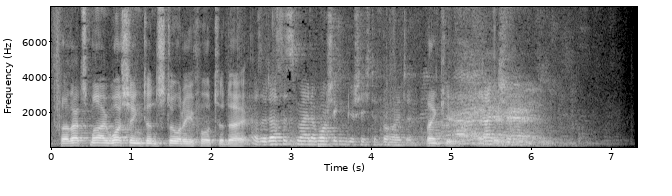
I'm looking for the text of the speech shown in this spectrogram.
So that's my Washington story for today. Also das ist meine Washington-Geschichte für heute. Thank you. Dankeschön.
